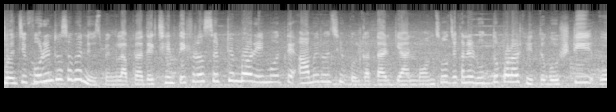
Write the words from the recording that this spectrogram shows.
Twenty four into seven news Bengal আপনারা দেখছেন তেসরা সেপ্টেম্বর এই মুহূর্তে আমি রয়েছি কলকাতার জ্ঞান মঞ্চ, যেখানে রুদ্রপলাশ নৃত্য গোষ্ঠী ও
